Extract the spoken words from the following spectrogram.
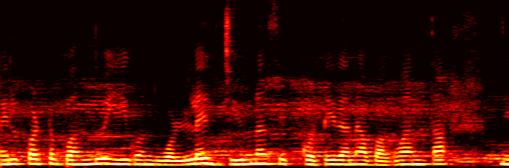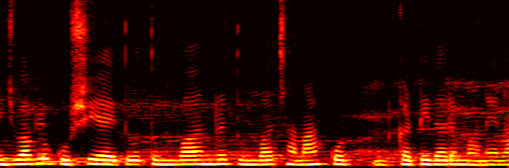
ಮೇಲ್ಪಟ್ಟು ಬಂದು ಈಗ ಒಂದು ಒಳ್ಳೆ ಜೀವನ ಸಿಕ್ಕೊಟ್ಟಿದ್ದಾನೆ ಆ ಭಗವಂತ. ನಿಜವಾಗ್ಲೂ ಖುಷಿ ಆಯಿತು. ತುಂಬ ಅಂದರೆ ತುಂಬ ಚೆನ್ನಾಗಿ ಕೊಟ್ಟು ಕಟ್ಟಿದ್ದಾರೆ ಮನೇನ.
